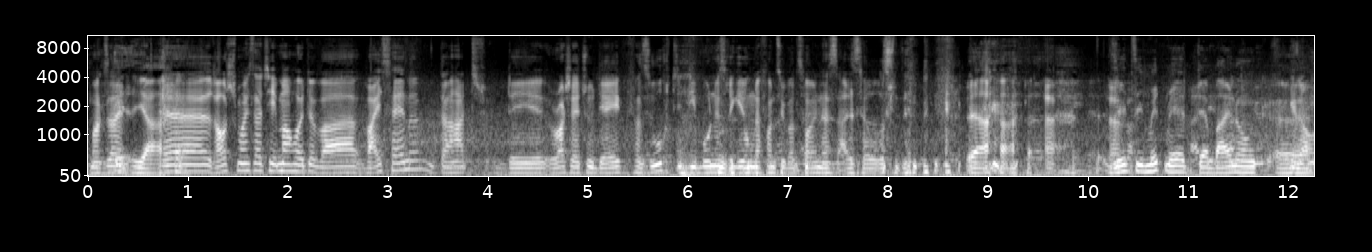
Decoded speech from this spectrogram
Mag sein. Äh, ja. Äh, Rausschmeißer-Thema heute war Weißhelme. Da hat die Russia Today versucht, die Bundesregierung davon zu überzeugen, dass es alles Terroristen sind. Ja. Sind Sie mit mir der Meinung äh, Genau.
